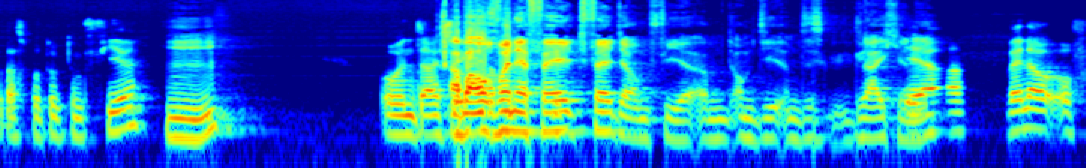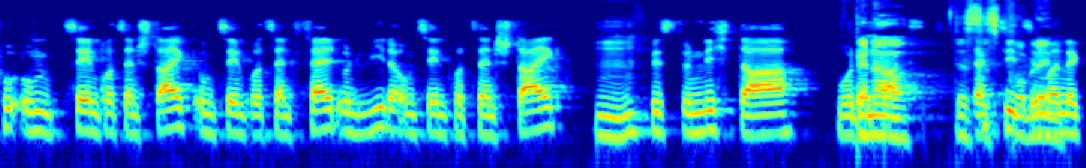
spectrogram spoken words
das Produkt um 4. Mhm. Und da Aber auch wenn er fällt, fällt er um vier, um, um, die, um das Gleiche. Ne? Ja, wenn er auf, um 10% steigt, um 10% fällt und wieder um 10% steigt, Mhm. bist du nicht da, wo der Genau, DAX das Da ist das Problem. Immer eine,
